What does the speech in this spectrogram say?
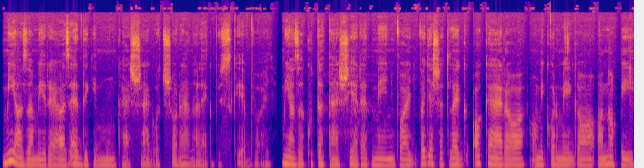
Mi az, amire az eddigi munkásságot során a legbüszkébb vagy? Mi az a kutatási eredmény, vagy, vagy esetleg akár a, amikor még a, a napi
